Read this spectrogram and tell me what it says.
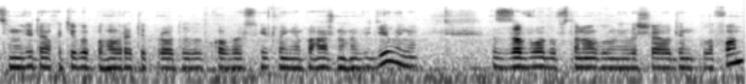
В цьому відео хотів би поговорити про додаткове освітлення багажного відділення. З заводу встановлений лише один плафон,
